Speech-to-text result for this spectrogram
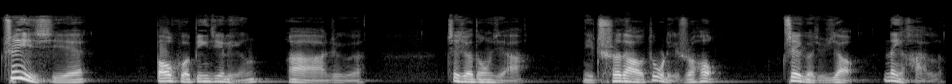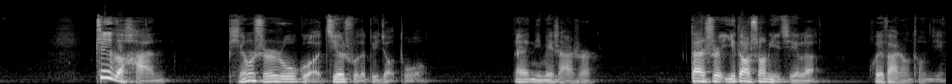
这些包括冰激凌啊，这个这些东西啊，你吃到肚里之后，这个就叫内寒了。这个寒，平时如果接触的比较多，哎，你没啥事儿，但是一到生理期了，会发生痛经。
